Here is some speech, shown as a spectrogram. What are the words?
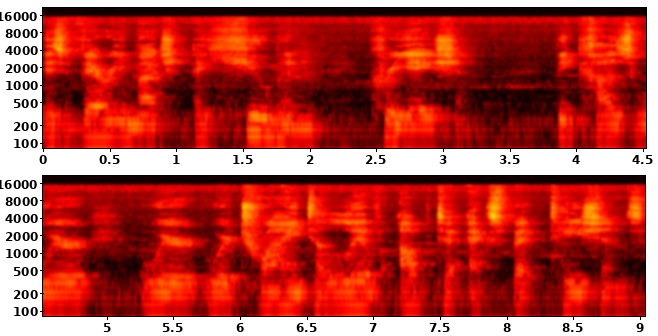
is very much a human creation because we're we're we're trying to live up to expectations.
